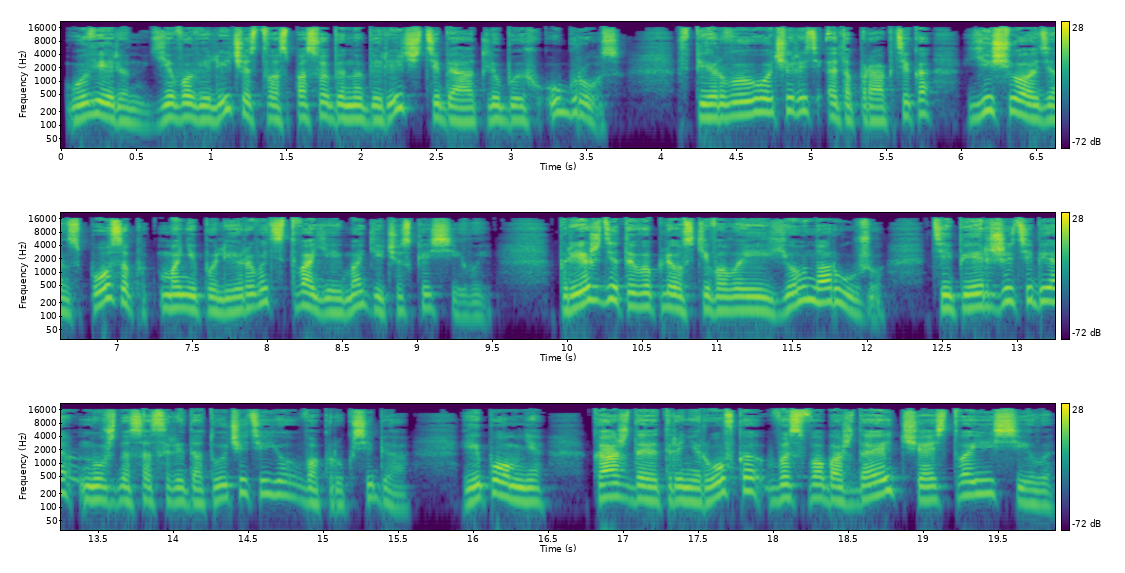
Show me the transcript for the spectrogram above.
«Уверен, его величество способен уберечь тебя от любых угроз. В первую очередь, эта практика — еще один способ манипулировать твоей магической силой. Прежде ты выплескивала ее наружу, теперь же тебе нужно сосредоточить ее вокруг себя. И помни, каждая тренировка высвобождает часть твоей силы,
